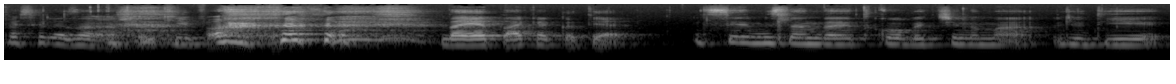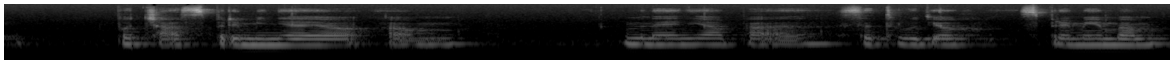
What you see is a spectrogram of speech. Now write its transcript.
vesela za našo ekipo, da je taka, kot je. Vsi mislim, da je tako večinoma ljudi počasi spremenjajo um, mnenja, pa se trudijo s premembam.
